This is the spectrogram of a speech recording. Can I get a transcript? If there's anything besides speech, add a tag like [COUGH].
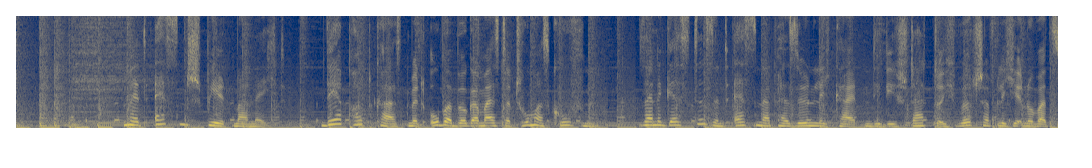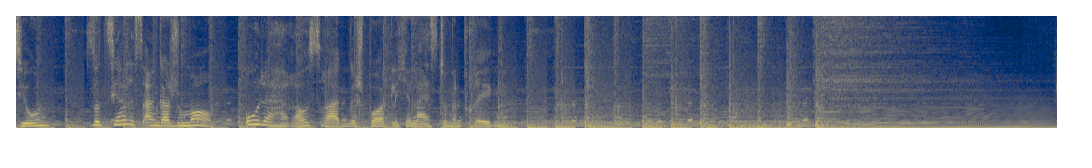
Mit Essen spielt man nicht. Der Podcast mit Oberbürgermeister Thomas Kufen. Seine Gäste sind Essener Persönlichkeiten, die die Stadt durch wirtschaftliche Innovation, soziales Engagement oder herausragende sportliche Leistungen prägen.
